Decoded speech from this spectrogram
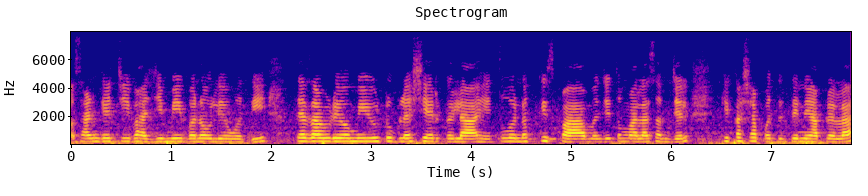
सांडग्याची भाजी मी बनवली होती. त्याचा व्हिडिओ मी यूट्यूबला शेअर केला आहे. तो नक्कीच पहा म्हणजे तुम्हाला समजेल की कशा पद्धतीने आपल्याला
